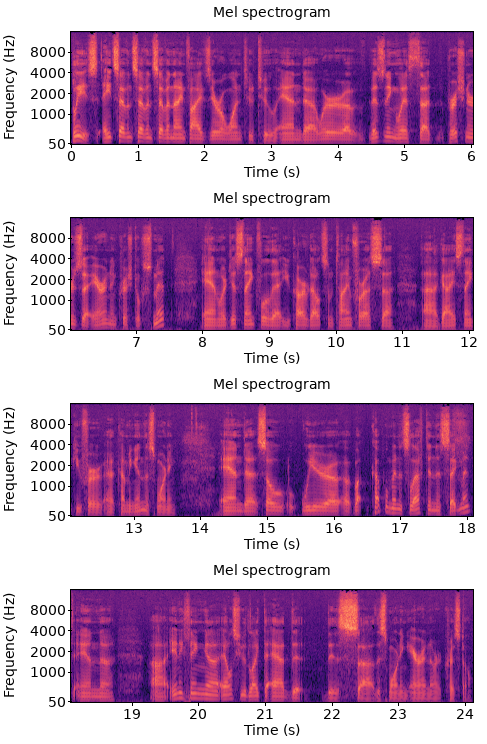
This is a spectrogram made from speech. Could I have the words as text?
Please, 877-795-0122. And uh, we're uh, visiting with uh, parishioners uh, Aaron and Crystal Smith, and we're just thankful that you carved out some time for us, uh, uh, guys. Thank you for uh, coming in this morning. And uh, so we're uh, about a couple minutes left in this segment, and uh, anything uh, else you'd like to add that this uh, this morning, Aaron or Crystal?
